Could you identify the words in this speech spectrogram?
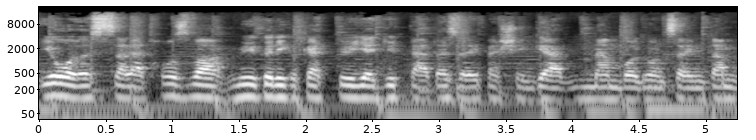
jól össze lett hozva, működik a kettő így együtt, tehát ezzel éppenséggel nem volt gond szerintem.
